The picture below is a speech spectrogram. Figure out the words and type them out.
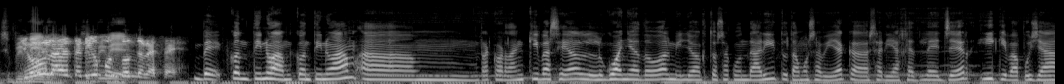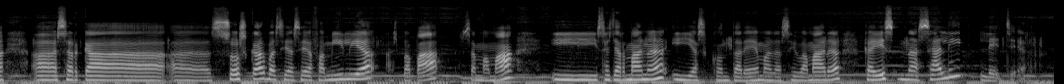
La Yo primera, la he tenido un la primera. montón de veces. Bé, continuam, continuam um, recordant qui va ser el guanyador, el millor actor secundari, tothom ho sabia, que seria Heath Ledger, i qui va pujar a cercar uh, l'Oscar va ser la seva família, el papà, sa mamà i sa germana, i es contarem a la seva mare, que és Nasali Ledger.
